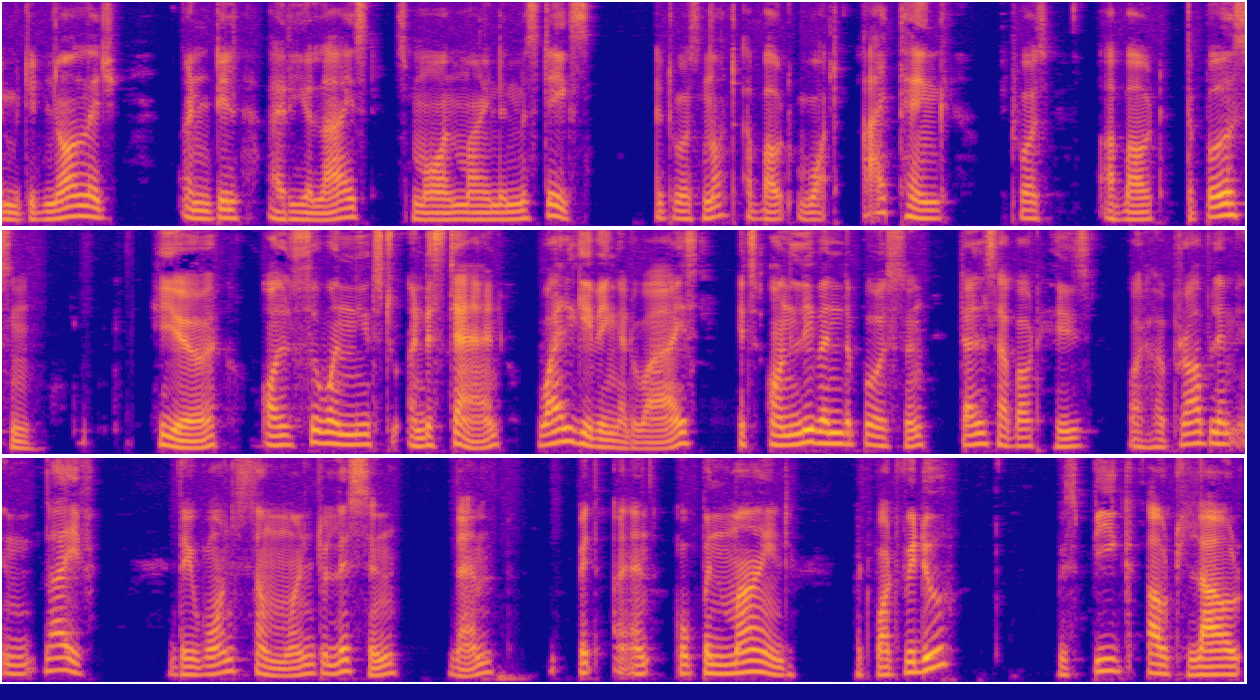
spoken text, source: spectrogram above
limited knowledge until I realized small minded mistakes. It was not about what I think, it was about the person. Here, also, one needs to understand while giving advice, it's only when the person tells about his or her problem in life. They want someone to listen them with an open mind. But what we do? We speak out loud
